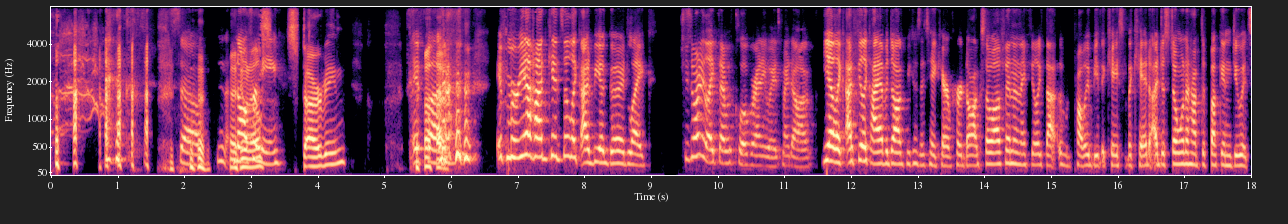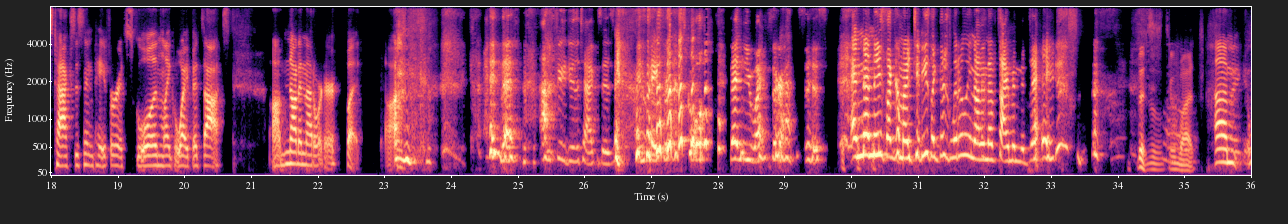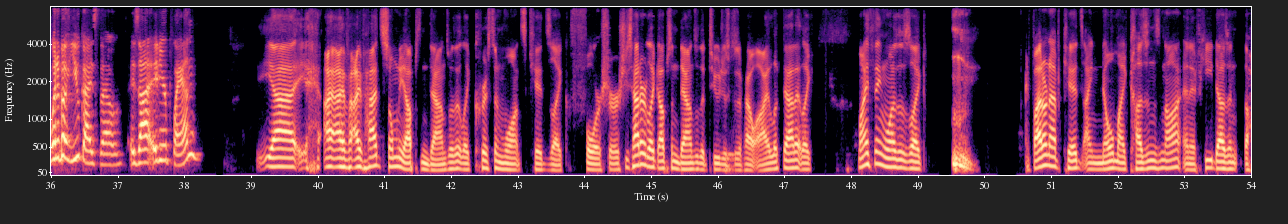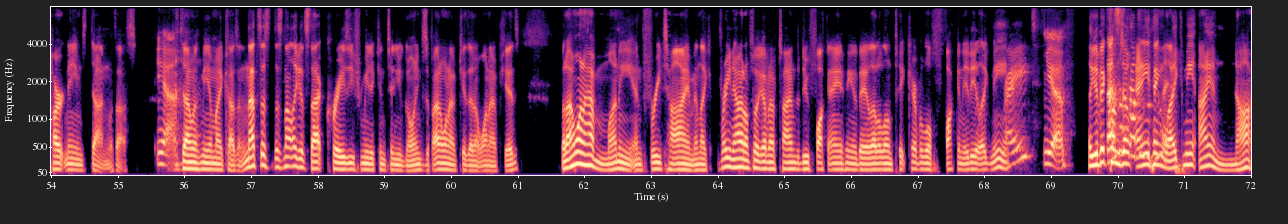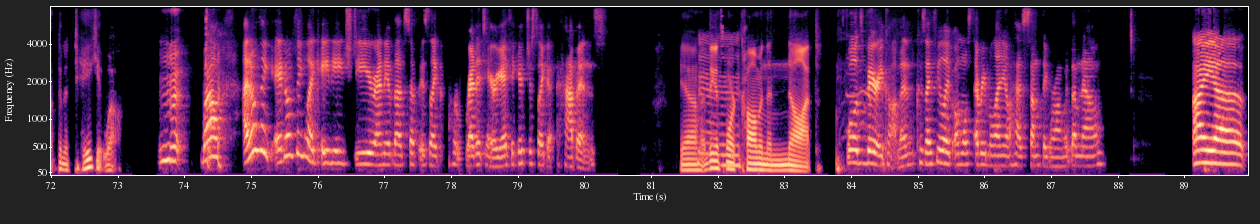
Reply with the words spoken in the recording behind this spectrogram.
So n- not for else me. Starving. If uh, if Maria had kids though, like I'd be a good like She's already like that with Clover, anyways. My dog. yeah, like I feel like I have a dog because I take care of her dog so often, and I feel like that would probably be the case with a kid. I just don't want to have to fucking do its taxes and pay for its school and like wipe its ass. Um, not in that order, but um, And then after you do the taxes and pay for the school, then you wipe their asses. and then they suck on my titties. Like there's literally not enough time in the day. This is too much. Um, my what about you guys though? Is that in your plan? Yeah, I, I've I've had so many ups and downs with it. Like Kristen wants kids, like for sure. She's had her like ups and downs with it too, just because of how I looked at it. Like my thing was is like if I don't have kids, I know my cousin's not, and if he doesn't, the heart name's done with us. Yeah. It's done with me and my cousin. And that's just that's not like it's that crazy for me to continue going because if I don't want to have kids, I don't want to have kids. But I want to have money and free time. And like right now, I don't feel like I have enough time to do fucking anything in a day, let alone take care of a little fucking idiot like me. Right? Yeah. Like if it That's comes not out anything like me, I am not gonna take it well. Mhm. Well, I don't think I don't think like ADHD or any of that stuff is like hereditary. I think it just like happens. Yeah, I think it's more Mm. common than not. Well, it's very common because I feel like almost every millennial has something wrong with them now. I uh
